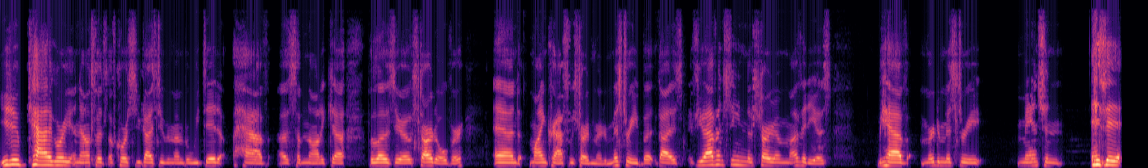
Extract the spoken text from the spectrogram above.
YouTube category announcements. Of course, you guys do remember we did have a Subnautica Below Zero start over and Minecraft we started Murder Mystery. But guys, if you haven't seen the start of my videos, we have Murder Mystery Mansion is it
